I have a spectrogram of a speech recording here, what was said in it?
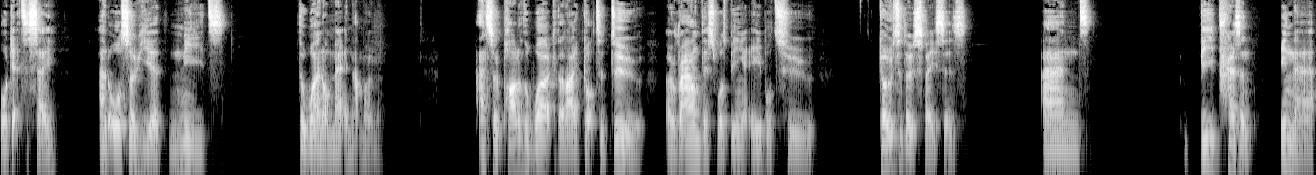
or get to say, and also he had needs that were not met in that moment. And so part of the work that I got to do around this was being able to go to those spaces and be present in there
